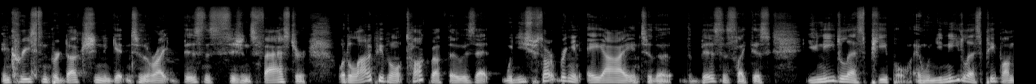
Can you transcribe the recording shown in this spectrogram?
increasing production and getting to the right business decisions faster. What a lot of people don't talk about though is that when you start bringing AI into the the business like this, you need less people and when you need less people,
